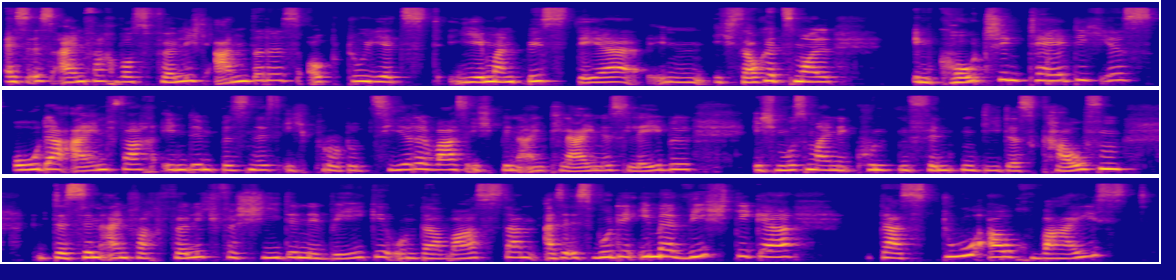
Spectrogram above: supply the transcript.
Es ist einfach was völlig anderes, ob du jetzt jemand bist, der in, ich sage jetzt mal, im Coaching tätig ist oder einfach in dem Business, ich produziere was, ich bin ein kleines Label, ich muss meine Kunden finden, die das kaufen. Das sind einfach völlig verschiedene Wege und da war es dann, also es wurde immer wichtiger, dass du auch weißt,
